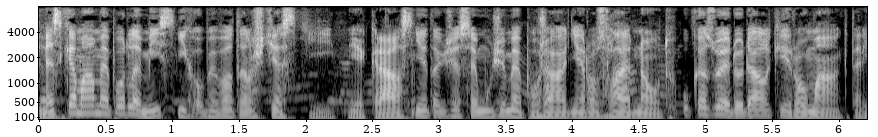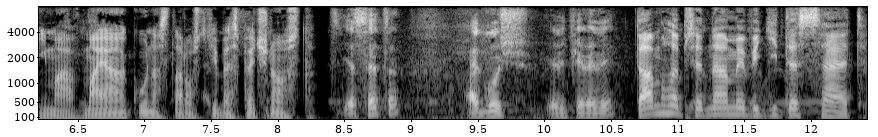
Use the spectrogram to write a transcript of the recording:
Dneska máme podle místních obyvatel štěstí. Je krásně, takže se můžeme pořádně rozhlédnout. Ukazuje do dálky Roma, který má v majáku na starosti bezpečnost. Tamhle před námi vidíte Sét,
